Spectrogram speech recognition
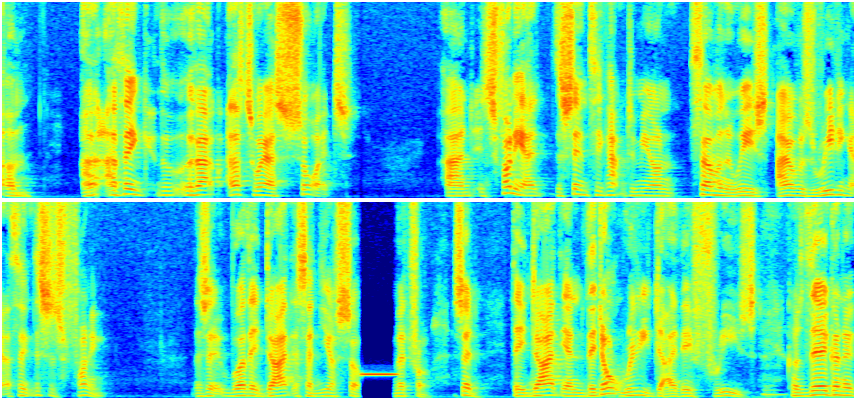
Um, I, I think the, that, that's where I saw it. And it's funny, I, the same thing happened to me on Thelma and Louise. I was reading it, I think, this is funny. They said, well, they died. They said, you're so literal. I said, they die at the end. They don't really die, they freeze because they're going to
